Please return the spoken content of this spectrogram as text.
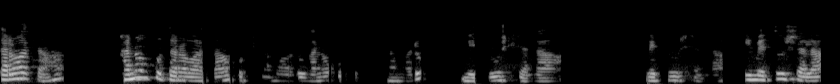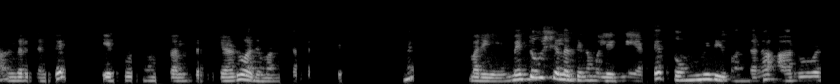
తర్వాత హనోకు తర్వాత పుట్టినవాడు హనోకు పుట్టినవాడు మెతూషల మెతూషల ఈ మెతూషల అందరికంటే ఎక్కువ సంవత్సరాలు బ్రతికాడు అది మనకు మరి మెతూషల దినములు ఎన్ని అంటే తొమ్మిది వందల అరవై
